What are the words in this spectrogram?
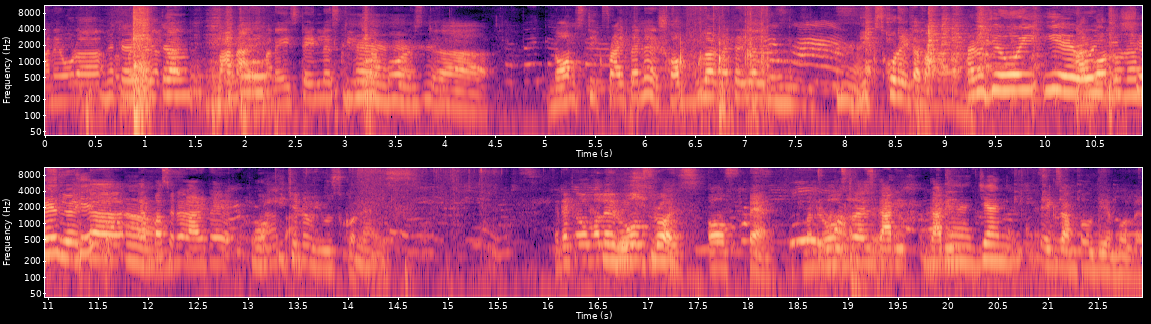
মানে ওরা বানায় মানে stainless steel non stick fry প্যানে সবগুলার ম্যাটেরিয়াল মিক্স করে এটা বানানো আর ওই যে ওই ইয়ে ওই শেফ যে অ্যাম্বাসেডর আর এটা ওর কিচেনেও ইউজ করে. এটাকেও বলে রোলস রয়েস অফ প্যান মানে রোলস রয়েস গাড়ি গাড়ি হ্যাঁ জানি। এক্সাম্পল দিয়ে বলে।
